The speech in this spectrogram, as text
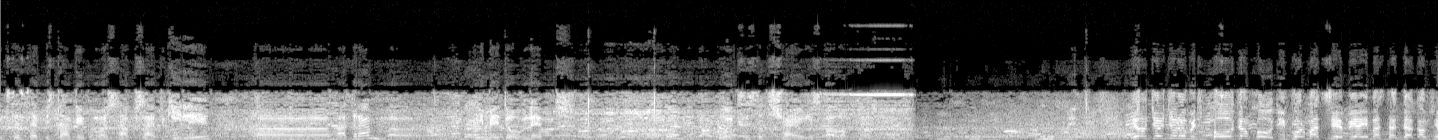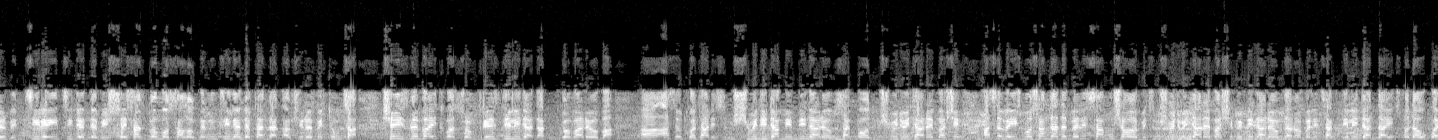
ექსცესების დაგეგმვას აქვს ადგილი. მაგრამ იმედოვნებთ რომ უექსესოდ ჩაივლის ყველაფერი. Thank you. ჯერჯერობით მხოლოდ და მხოლოდ ინფორმაციებია იმასთან დაკავშირებით, ცირე ინციდენტების შესაძლო მოსალოდნელ ინციდენტებთან დაკავშირებით, თუმცა შეიძლება ითქვას, რომ დღეს დილიდან აქ მდგომარეობა ასე ვთქვათ არის მშვიდი და მიმდინარეობს საკმაოდ მშვიდ ვითარებაში, ასევე ის მოსამზადებელი სამუშაოებიც მშვიდ ვითარებაში მიმდინარეობდა, რომელიც აქ დილიდან დაიწყო და უკვე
